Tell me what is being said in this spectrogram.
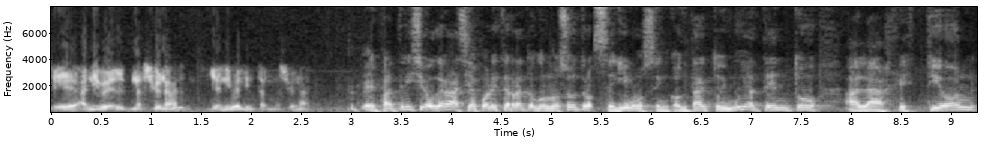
eh, a nivel nacional y a nivel internacional. Eh, Patricio, gracias por este rato con nosotros. Seguimos en contacto y muy atento a la gestión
